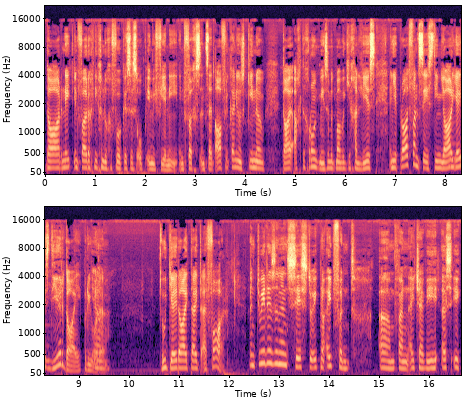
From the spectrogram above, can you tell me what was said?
daar net eenvoudig nie genoeg gefokus is op HIV nie en vigs in Suid-Afrika nie. Ons ken nou daai agtergrond. Mense moet maar 'n bietjie gaan lees. En jy praat van 16 jaar, mm. jy's deur daai periode. Ja. Hoe het jy daai tyd ervaar? In 2006 toe ek nou uitvind ehm um, van HIV is ek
